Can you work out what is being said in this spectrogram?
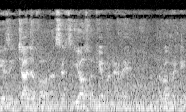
he is in charge of our assets. He also came and had a thorough meeting.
